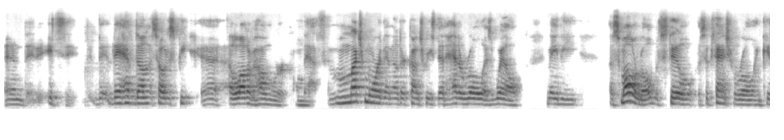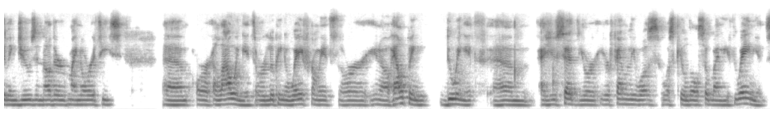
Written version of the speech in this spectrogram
and it's they have done so to speak uh, a lot of homework on that much more than other countries that had a role as well maybe a smaller role but still a substantial role in killing jews and other minorities um, or allowing it or looking away from it or you know helping doing it. Um, as you said, your your family was was killed also by Lithuanians.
